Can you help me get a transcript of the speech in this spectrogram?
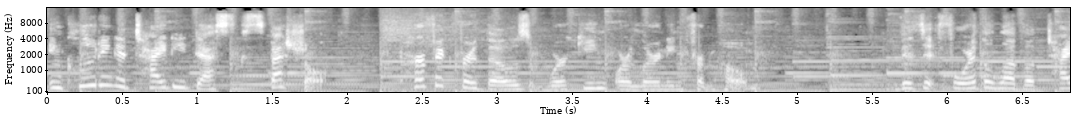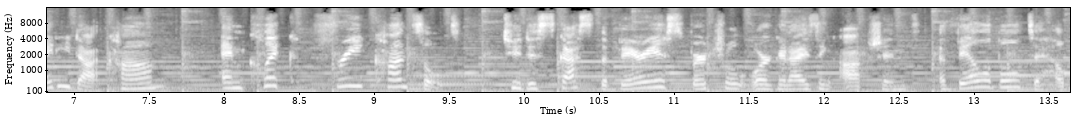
including a Tidy Desk special, perfect for those working or learning from home. Visit fortheloveoftidy.com and click free consult to discuss the various virtual organizing options available to help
